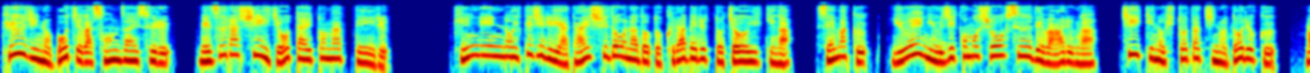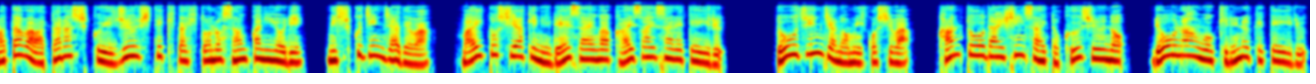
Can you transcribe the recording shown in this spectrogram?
旧寺の墓地が存在する珍しい状態となっている。近隣の池尻や大使道などと比べると町域が狭く、故に氏子も少数ではあるが、地域の人たちの努力、または新しく移住してきた人の参加により、三宿神社では毎年秋に例祭が開催されている。同神社のみこしは、関東大震災と空襲の両難を切り抜けている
